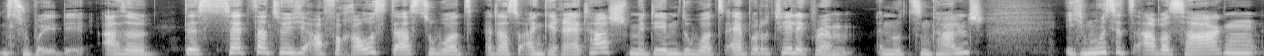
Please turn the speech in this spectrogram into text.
Super Idee. Also das setzt natürlich auch voraus, dass du, WhatsApp, dass du ein Gerät hast, mit dem du WhatsApp oder Telegram nutzen kannst. Ich muss jetzt aber sagen,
